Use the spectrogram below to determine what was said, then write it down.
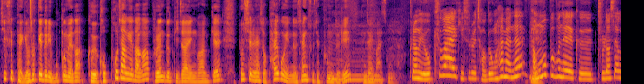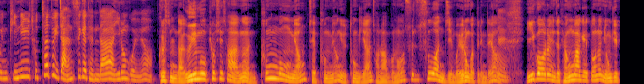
식스팩 여섯 개들이 묶음에다 그 겉포장에다가 브랜드 디자인과 함께 표시를 해서 팔고 있는 생수 제품들이 음. 굉장히 많습니다. 그러면 요 QR 기술을 적용을 하면은 예. 병목 부분에 그 둘러싸고 있는 비닐조차도 이제 안 쓰게 된다 이런 거예요. 그렇습니다. 의무 표시 사항은 품목명, 제품명, 유통기한, 전화번호, 수원지 뭐 이런 것들인데요. 네. 이거를 이제 병마개 또는 용기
